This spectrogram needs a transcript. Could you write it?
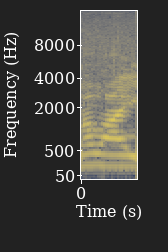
บ๊ายบาย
